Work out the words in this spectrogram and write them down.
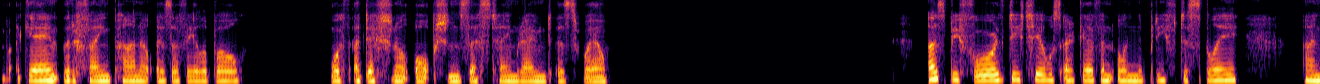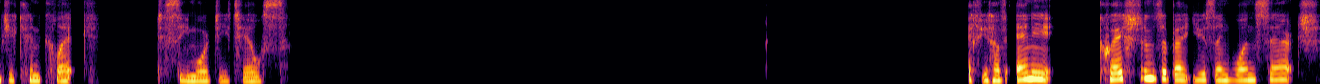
But again, the refine panel is available with additional options this time round as well. As before, the details are given on the brief display and you can click to see more details. If you have any questions about using OneSearch,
